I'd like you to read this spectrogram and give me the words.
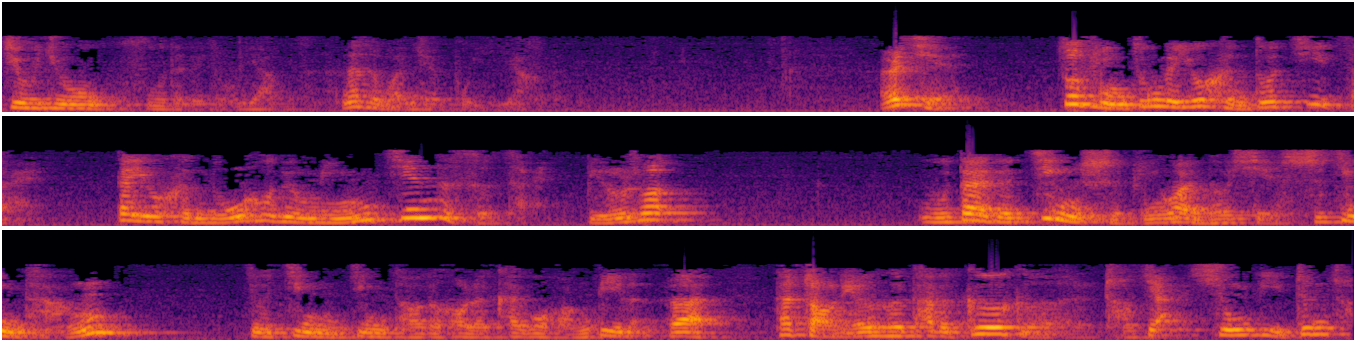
赳赳武夫的那种样子，那是完全不一样的。而且作品中的有很多记载，带有很浓厚的民间的色彩。比如说，五代的晋史评话里头写石敬瑭，就晋晋朝的后来开国皇帝了，是吧？他早年和他的哥哥吵架，兄弟争吵，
